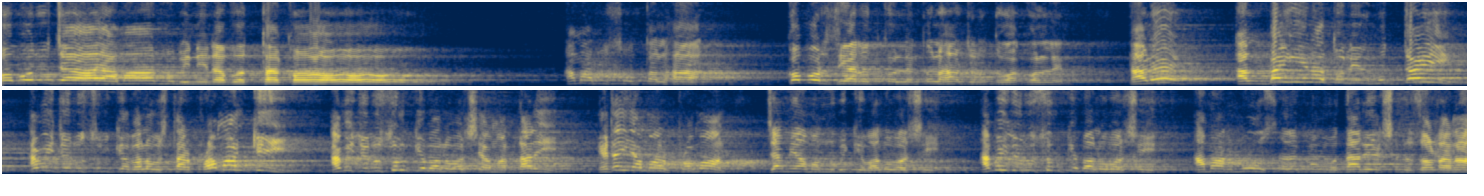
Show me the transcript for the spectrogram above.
কবর যাই, আমার নবী নিরাপদ থাক। আমার রসুল তলহা কবর জিয়ারত করলেন, তলহার জন্য দোয়া করলেন। তাহলে আলবাইনা তুলিল মুদ্দাই আমি যে রসুলকে ভালোবাসি, তার প্রমাণ কি? আমি যে রসুলকে ভালোবাসি, আমার দাড়ি, এটাই আমার প্রমাণ। যে আমি আমার নবীকে ভালোবাসি, আমি যে রসুলকে ভালোবাসি, আমার মুস এরকম দাড়ি একসাথে জড়া না।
